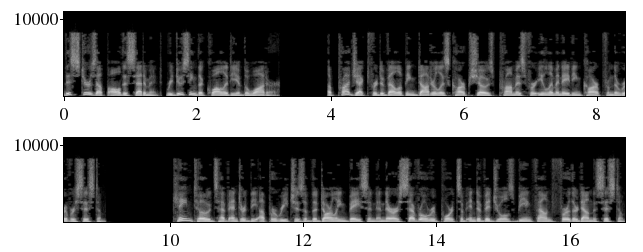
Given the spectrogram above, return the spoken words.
This stirs up all the sediment, reducing the quality of the water. A project for developing daughterless carp shows promise for eliminating carp from the river system. Cane toads have entered the upper reaches of the Darling Basin and there are several reports of individuals being found further down the system.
